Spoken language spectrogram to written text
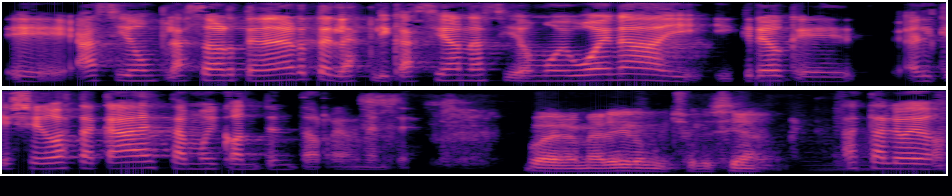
eh, ha sido un placer tenerte, la explicación ha sido muy buena y, creo que el que llegó hasta acá está muy contento realmente. Bueno, me alegro mucho, Lucía. Hasta luego.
